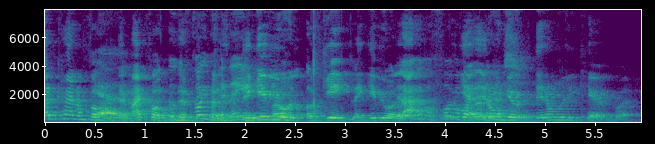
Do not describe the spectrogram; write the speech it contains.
I, I kind of fuck Yeah, with them. I fuck with them fucking because they give bro. you a, a gig, they give you a They don't laugh. give a fuck yeah, about they don't give, shit. they don't really care. But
